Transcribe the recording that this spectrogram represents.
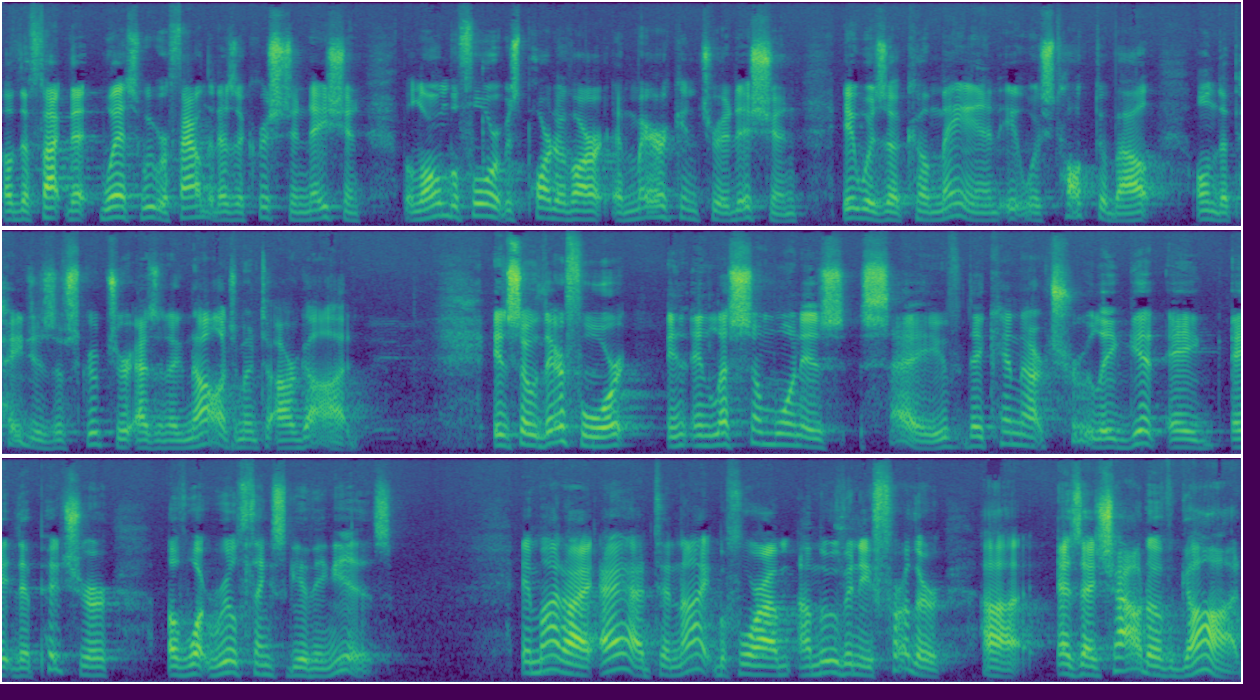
of the fact that, West, we were founded as a Christian nation, but long before it was part of our American tradition, it was a command, it was talked about on the pages of Scripture as an acknowledgement to our God. And so, therefore, in, unless someone is saved, they cannot truly get a, a, the picture of what real thanksgiving is. And might I add tonight, before I, I move any further, uh, as a child of God,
